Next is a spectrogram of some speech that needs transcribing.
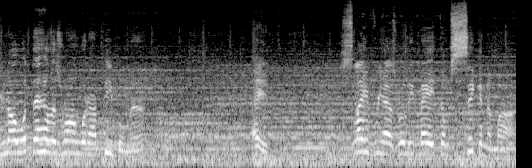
You know what the hell is wrong with our people, man? Hey, slavery has really made them sick in the mind.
